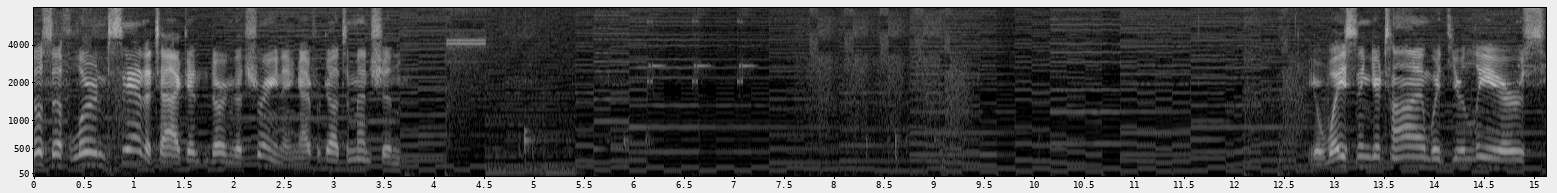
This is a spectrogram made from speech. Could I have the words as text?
Yosef learned sand attack during the training, I forgot to mention. You're wasting your time with your leers.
